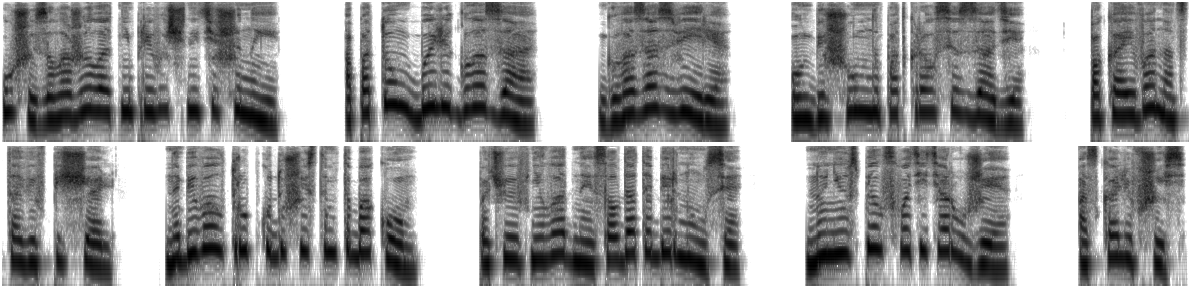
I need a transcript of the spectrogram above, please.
уши заложило от непривычной тишины. А потом были глаза, глаза зверя. Он бесшумно подкрался сзади, пока Иван, отставив пищаль, набивал трубку душистым табаком. Почуяв неладное, солдат обернулся, но не успел схватить оружие. Оскалившись,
